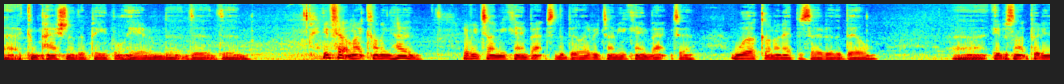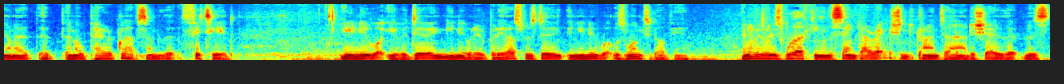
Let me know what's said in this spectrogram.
uh, compassion of the people here, and the, the, the, it felt like coming home. Every time you came back to the bill, every time you came back to work on an episode of the bill, uh, it was like putting on a, a, an old pair of gloves, something that fitted. You knew what you were doing, you knew what everybody else was doing, and you knew what was wanted of you. And everybody's working in the same direction to try and turn out a show that was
